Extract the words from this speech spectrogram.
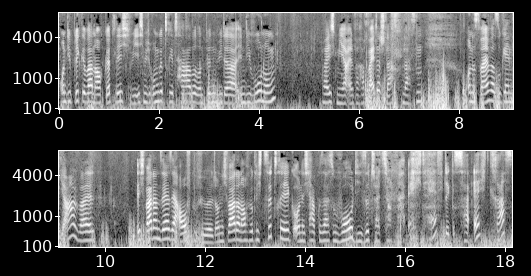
Und die Blicke waren auch göttlich, wie ich mich rumgedreht habe und bin wieder in die Wohnung weil ich mir einfach habe weiterschlafen lassen. Und es war einfach so genial, weil ich war dann sehr, sehr aufgewühlt und ich war dann auch wirklich zittrig und ich habe gesagt, so, wow, die Situation war echt heftig, das war echt krass.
